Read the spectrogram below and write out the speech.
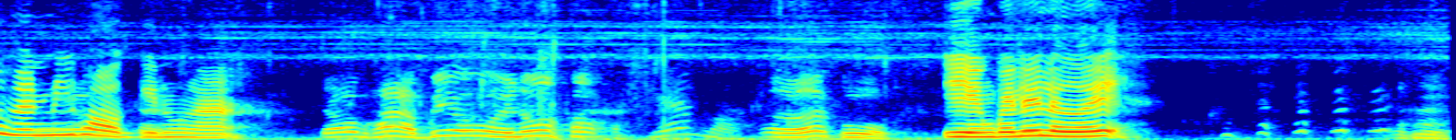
ย มันมีพอกินนู่นละเจ้าผ้าเบี้ยวเลยเนาะเออกูเอียงไปเลยเลยอื้อ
